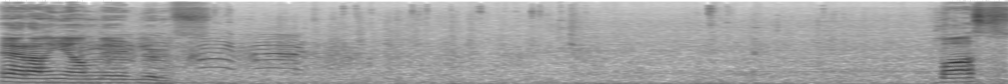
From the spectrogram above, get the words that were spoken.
Her an yanlayabiliriz. Bas.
